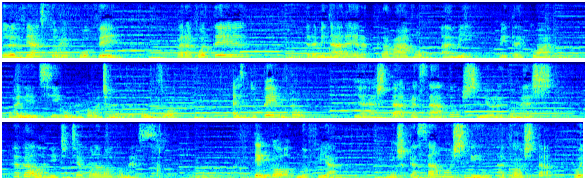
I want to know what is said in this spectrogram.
No voy a hacer el trabajo para poder terminar el trabajo. A mí me da igual。我还年轻，我能够完成我的工作。Es t u e n d o ¿Ya has casado, señor Gomez? z 太棒了，你 d o ¿ni te Gomez? Tengo novia. Nos casamos en agosto. Pues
